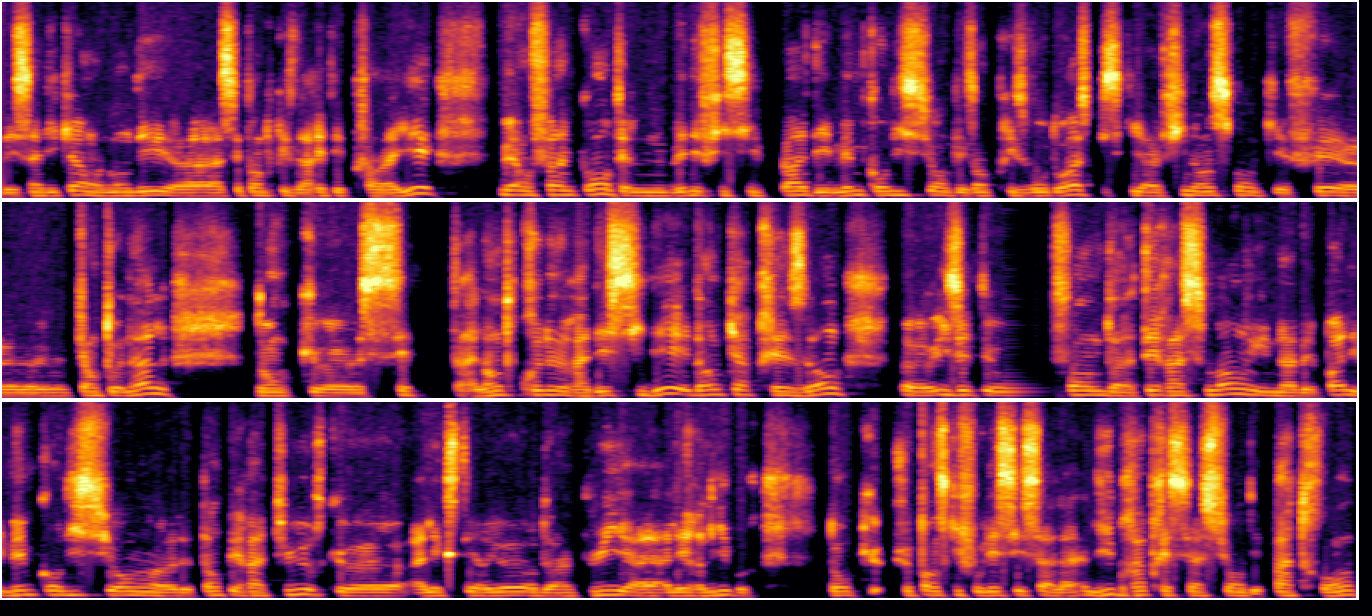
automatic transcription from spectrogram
les syndicats ont demandé à cette entreprise d'arrêter de travailler. Mais en fin de compte, elle ne bénéficie pas des mêmes conditions que les entreprises vaudoises, puisqu'il y a un financement qui est fait cantonal. Donc, c'est l'entrepreneur à décider. Et dans le cas présent, euh, ils étaient au fond d'un terrassement, ils n'avaient pas les mêmes conditions euh, de température qu'à l'extérieur d'un puits à, l'air libre. Donc, je pense qu'il faut laisser ça à la libre appréciation des patrons.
